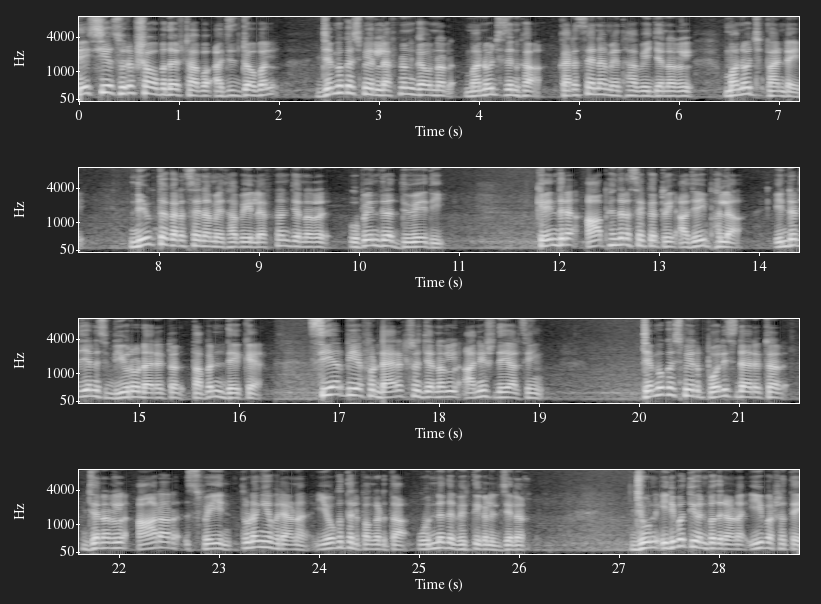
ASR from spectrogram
ദേശീയ സുരക്ഷാ ഉപദേഷ്ടാവ് അജിത് ഡോവൽ ജമ്മുകശ്മീർ ലഫ്റ്റനന്റ് ഗവർണർ മനോജ് സിൻഹ കരസേനാ മേധാവി ജനറൽ മനോജ് പാണ്ഡെ നിയുക്ത കരസേനാ മേധാവി ലഫ്റ്റനന്റ് ജനറൽ ഉപേന്ദ്ര ദ്വിവേദി കേന്ദ്ര ആഭ്യന്തര സെക്രട്ടറി അജയ് ഭല്ല ഇന്റലിജൻസ് ബ്യൂറോ ഡയറക്ടർ തപൻ ദേക്ക് സി ആർ പി എഫ് ഡയറക്ടർ ജനറൽ അനീഷ് ദയാൽ സിംഗ് ജമ്മുകശ്മീർ പോലീസ് ഡയറക്ടർ ജനറൽ ആർ ആർ സ്വെയിൻ തുടങ്ങിയവരാണ് യോഗത്തിൽ പങ്കെടുത്ത ഉന്നത വ്യക്തികളിൽ ചിലർ. ജൂൺ ഇരുപത്തിയൊൻപതിനാണ് ഈ വർഷത്തെ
